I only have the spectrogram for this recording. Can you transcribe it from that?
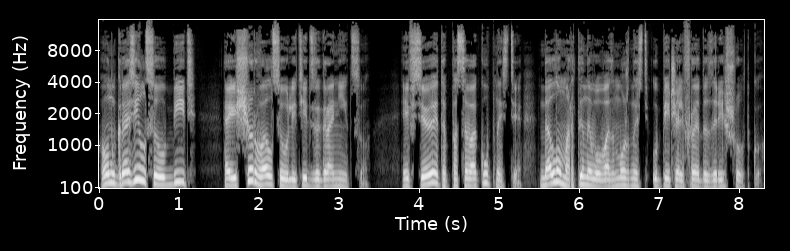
Он грозился убить, а еще рвался улететь за границу — и все это по совокупности дало Мартынову возможность упечь Альфреда за решетку.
